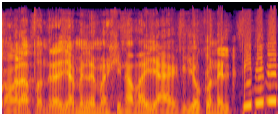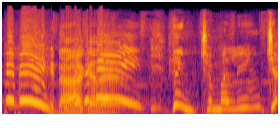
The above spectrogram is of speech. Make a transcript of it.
¿Cómo la pondrías? Ya me la imaginaba ya yo con el pi, pi, pi, pi, pi, ¿no? Cada- Pinche malinche.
